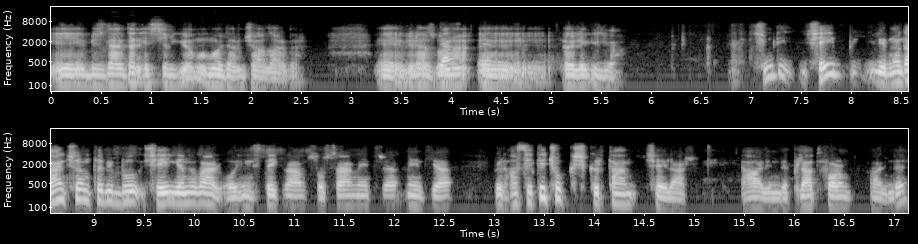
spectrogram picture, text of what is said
e, bizlerden esirgiyor mu modern çağlarda? E, biraz bana yani, e, öyle geliyor. Şimdi şey modern çağın tabii bu şey yanı var. O Instagram, sosyal medya, medya böyle haseti çok kışkırtan şeyler halinde, platform halinde.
